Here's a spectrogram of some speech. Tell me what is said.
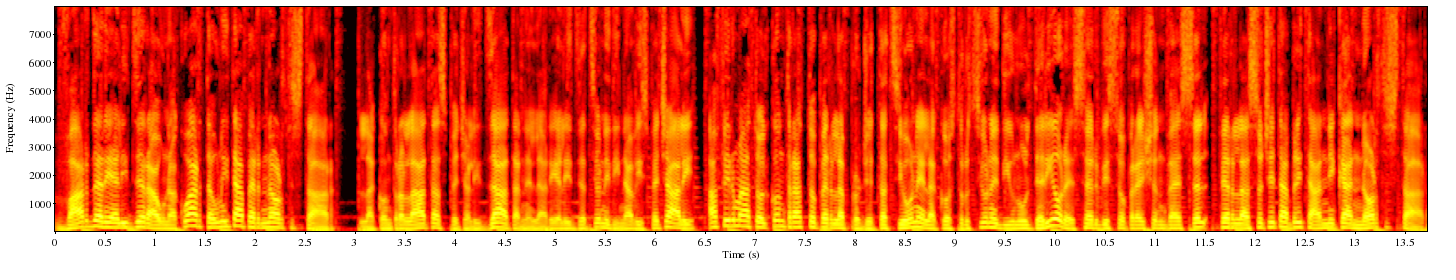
Varda realizzerà una quarta unità per North Star. La controllata, specializzata nella realizzazione di navi speciali, ha firmato il contratto per la progettazione e la costruzione di un ulteriore Service Operation Vessel per la società britannica North Star.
